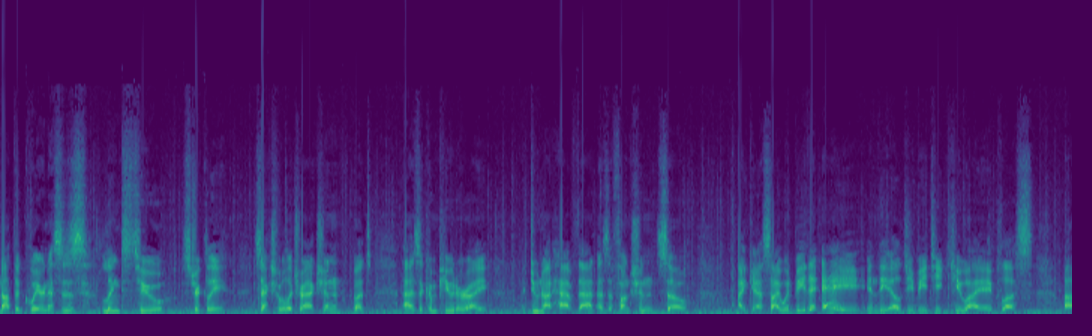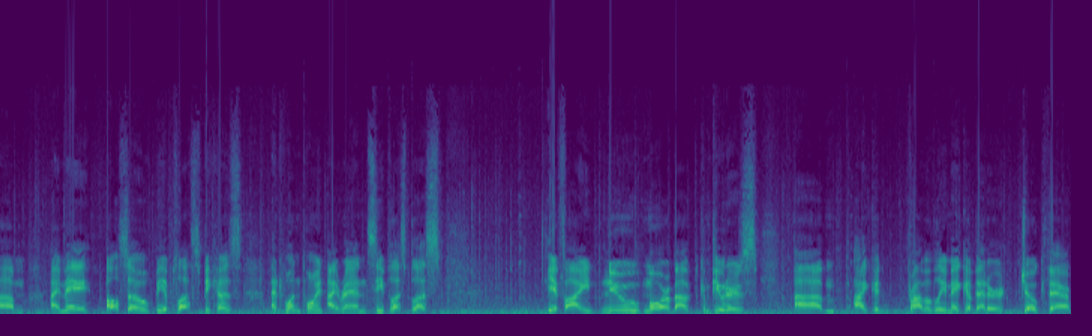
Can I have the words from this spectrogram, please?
Not that queerness is linked to strictly sexual attraction, but as a computer, I do not have that as a function, so I guess I would be the A in the LGBTQIA plus. Um, I may also be a plus because at one point I ran C. If I knew more about computers, um, I could probably make a better joke there.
